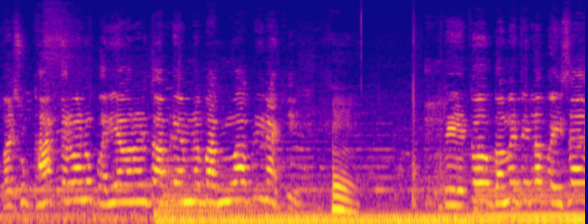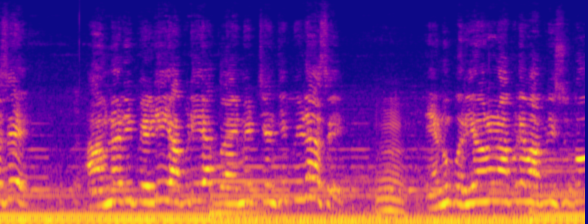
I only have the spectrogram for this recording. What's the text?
પણ શું ખાક કરવાનું? પર્યાવરણ તો આપણે એમના ભાગનું વાપરી નાખીએ. હમ. તો એ તો ગમે તેટલા પૈસા હશે આવનારી પેઢી આપણી આ ક્લાઇમેટ ચેન્જથી પીડાશે. હમ. એનું પર્યાવરણ આપણે વાપરીશું તો?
